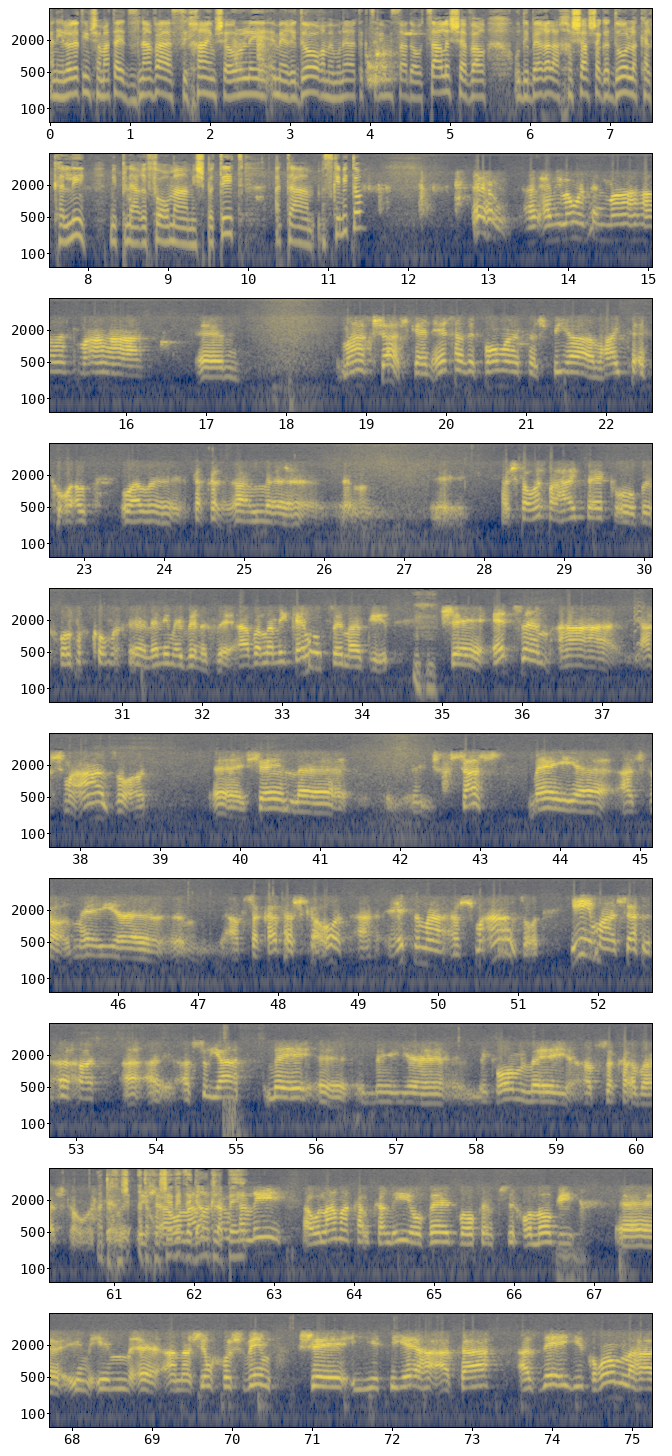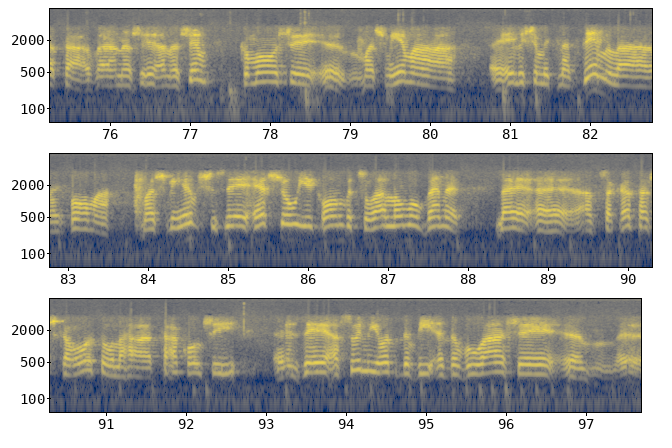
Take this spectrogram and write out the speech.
אני לא יודעת אם שמעת את זנב השיחה עם שאול מרידור, הממונה על התקציבים במשרד האוצר לשעבר, הוא דיבר על החשש הגדול הכלכלי מפני הרפורמה המשפטית. אתה מסכים איתו? אני לא מבין מה, מה, אמ, מה החשש, כן? איך הרפורמה תשפיע על הייטק או על, או על, אה, אה, אה, השקעות בהייטק או בכל מקום אחר, אינני מבין את זה. אבל אני כן רוצה להגיד שעצם ההשמעה הזאת של חשש מהפסקת השקעות, עצם ההשמעה הזאת היא מה שעשויה לגרום להפסקה בהשקעות. אתה חושב את זה גם כלפי... העולם הכלכלי עובד באופן פסיכולוגי אה, אם, אם אה, אנשים חושבים שתהיה האטה, אז זה יגרום להאטה, ואנשים כמו שמשמיעים אלה שמתנגדים לרפורמה, משמיעים שזה איכשהו יגרום בצורה לא מובנת להפסקת השקעות או להאטה כלשהי זה עשוי להיות נבואה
